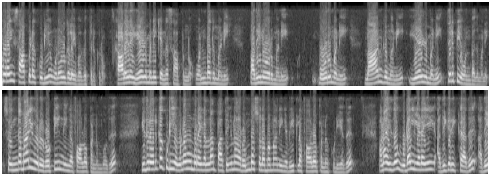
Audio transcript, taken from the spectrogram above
முறை சாப்பிடக்கூடிய உணவுகளை வகுத்திருக்கிறோம். காலையில் ஏழு மணிக்கு என்ன சாப்பிடணும்? ஒன்பது மணி பதினோரு மணி ஒரு மணி நான்கு மணி ஏழு மணி திருப்பி ஒன்பது மணி. ஸோ இந்த மாதிரி ஒரு ரொட்டீன் நீங்கள் ஃபாலோ பண்ணும்போது இதில் இருக்கக்கூடிய உணவு முறைகள்லாம் பார்த்தீங்கன்னா ரொம்ப சுலபமாக நீங்கள் வீட்டில் ஃபாலோ பண்ணக்கூடியது. ஆனால் இது உடல் எடையை அதிகரிக்காது. அதே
